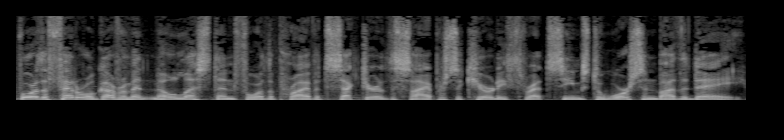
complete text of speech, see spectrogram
For the federal government, no less than for the private sector, the cybersecurity threat seems to worsen by the day.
